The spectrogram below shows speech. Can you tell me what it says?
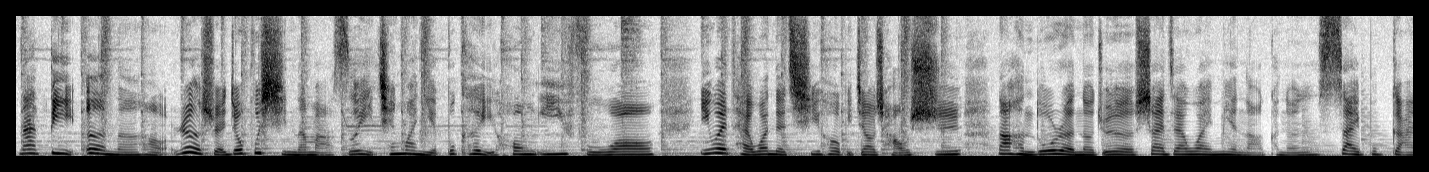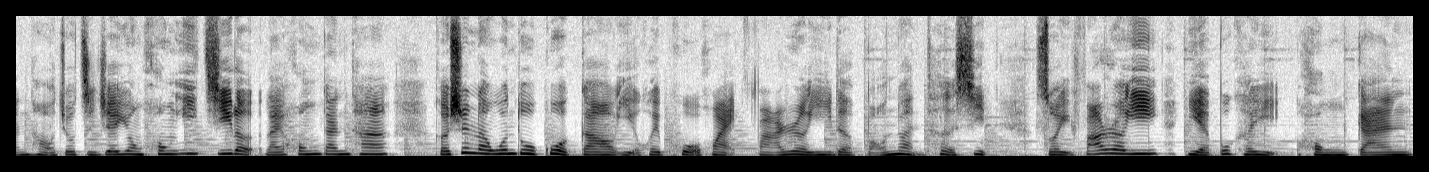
那第二呢，哈，热水就不行了嘛，所以千万也不可以烘衣服哦，因为台湾的气候比较潮湿，那很多人呢觉得晒在外面呢可能晒不干，哈，就直接用烘衣机了来烘干它。可是呢，温度过高也会破坏发热衣的保暖特性，所以发热衣也不可以烘干。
